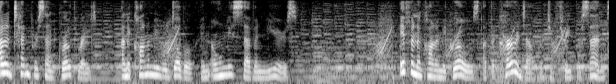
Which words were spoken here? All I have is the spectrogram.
At a 10% growth rate, an economy will double in only 7 years. If an economy grows at the current average of 3%,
